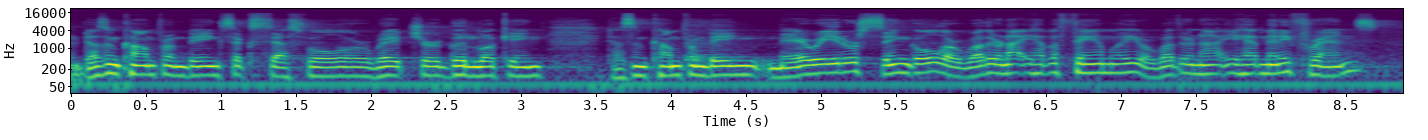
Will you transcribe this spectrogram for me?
It doesn't come from being successful or rich or good looking. It doesn't come from being married or single or whether or not you have a family or whether or not you have many friends.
